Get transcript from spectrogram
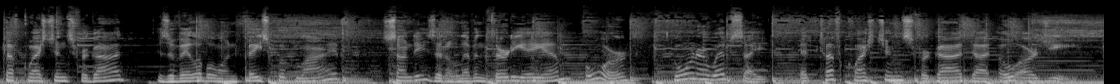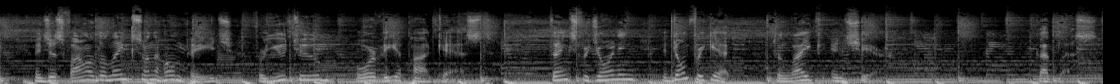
Tough Questions for God is available on Facebook Live Sundays at 11:30 a.m. or go on our website at toughquestionsforgod.org and just follow the links on the homepage for YouTube or via podcast. Thanks for joining and don't forget to like and share. God bless.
